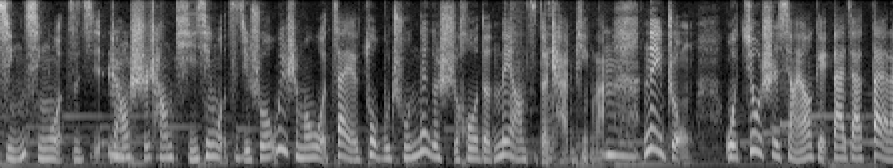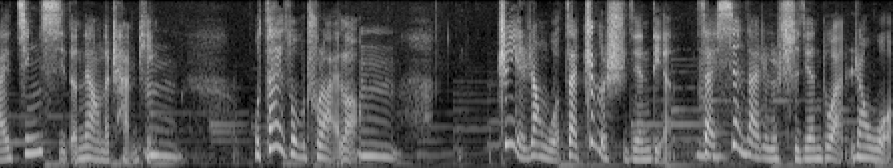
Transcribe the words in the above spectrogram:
警醒我自己，然后时常提醒我自己说，为什么我再也做不出那个时候的那样子的产品了？嗯那种我就是想要给大家带来惊喜的那样的产品，嗯我再也做不出来了。嗯这也让我在这个时间点，在现在这个时间段，让我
